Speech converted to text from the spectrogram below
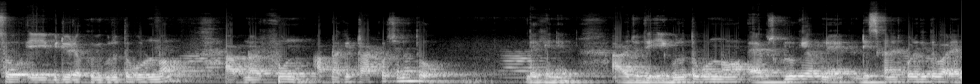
সো এই ভিডিওটা খুবই গুরুত্বপূর্ণ। আপনার ফোন আপনাকে ট্র্যাক করছে না তো? দেখে নিন। আর যদি এই গুরুত্বপূর্ণ অ্যাপসগুলোকে আপনি ডিসকানেক্ট করে দিতে পারেন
